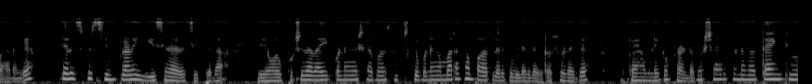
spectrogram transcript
பாருங்கள் இந்த ரெசிபி சிம்பிளான ஈஸியான ரெசிபி தான். இது உங்களுக்கு பிடிச்சதா லைக் பண்ணுங்கள் ஷேர் பண்ணுங்கள் சப்ஸ்கிரைப் பண்ணுங்கள் மறக்காம பக்கத்தில் இருக்க விளையாட விட சொல்லுங்கள் உங்கள் ஃபேமிலிக்கும் ஃப்ரெண்டுக்கும் ஷேர் பண்ணுங்கள் தேங்க்யூ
